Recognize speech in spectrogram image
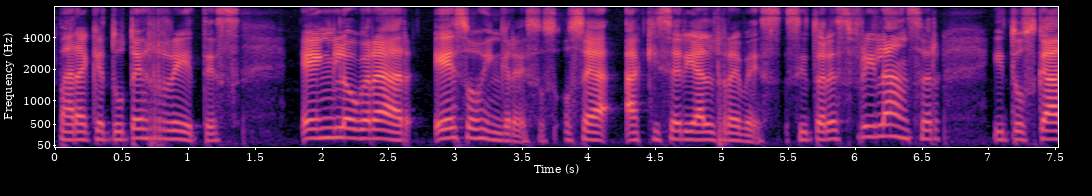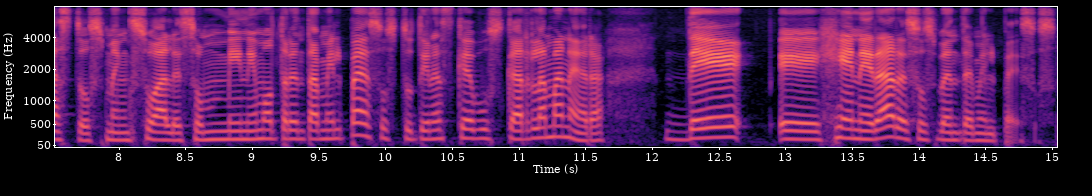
para que tú te retes en lograr esos ingresos. O sea, aquí sería al revés. Si tú eres freelancer y tus gastos mensuales son mínimo 30 mil pesos, tú tienes que buscar la manera de eh, generar esos 20 mil pesos.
